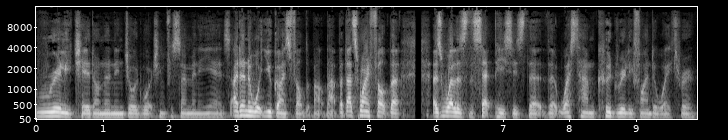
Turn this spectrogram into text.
really cheered on and enjoyed watching for so many years. I don't know what you guys felt about that, but that's where I felt that, as well as the set pieces, that that West Ham could really find a way through.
